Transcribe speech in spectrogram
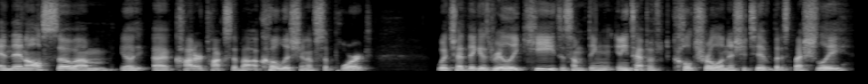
and then also, um, you know, uh, Kotter talks about a coalition of support which I think is really key to something, any type of cultural initiative, but especially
